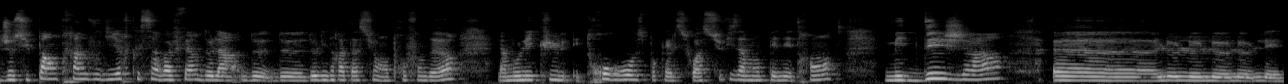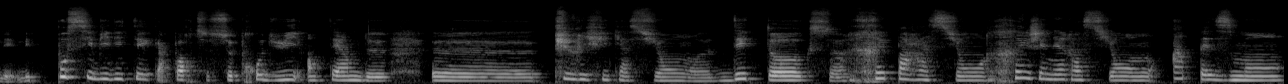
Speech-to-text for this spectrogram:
je ne suis pas en train de vous dire que ça va faire de, la, de, de, l'hydratation en profondeur. La molécule est trop grosse pour qu'elle soit suffisamment pénétrante. Mais déjà, euh, le, le, le, les, les, possibilités qu'apporte ce produit en termes de euh, purification, euh, détox, réparation, régénération, apaisement,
